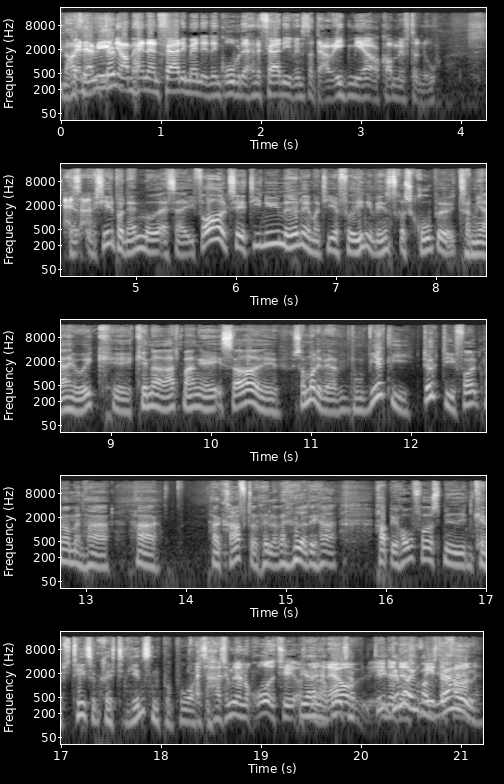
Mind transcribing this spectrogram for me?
Nej, Men er vi enige om, han er en færdig mand i den gruppe, der han er færdig i Venstre? Der er jo ikke mere at komme efter nu. Altså. Jeg vil sige det på en anden måde. Altså, i forhold til de nye medlemmer, de har fået ind i Venstres gruppe, som jeg jo ikke øh, kender ret mange af, så, øh, så må det være nogle virkelig dygtige folk, når man har, har, har kræfter, eller hvad hedder det her, har behov for at smide en kapacitet som Christian Jensen på bordet. Altså har simpelthen råd til, at ja, han er jo det, en af deres mest jeg havde,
